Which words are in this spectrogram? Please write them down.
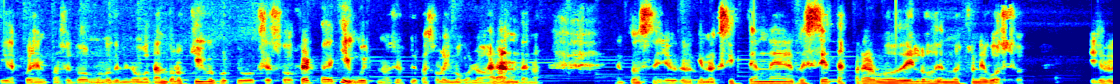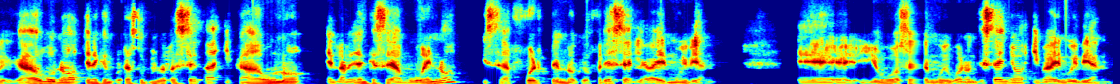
y después entonces todo el mundo terminó votando los kiwis porque hubo exceso de oferta de kiwi, ¿no es cierto? Y pasó lo mismo con los arándanos. Entonces yo creo que no existen eh, recetas para modelos en nuestro negocio. Y yo creo que cada uno tiene que encontrar su propia receta y cada uno, en la medida en que sea bueno y sea fuerte en lo que ofrece, le va a ir muy bien. Eh, yo puedo ser muy bueno en diseño y me va a ir muy bien.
